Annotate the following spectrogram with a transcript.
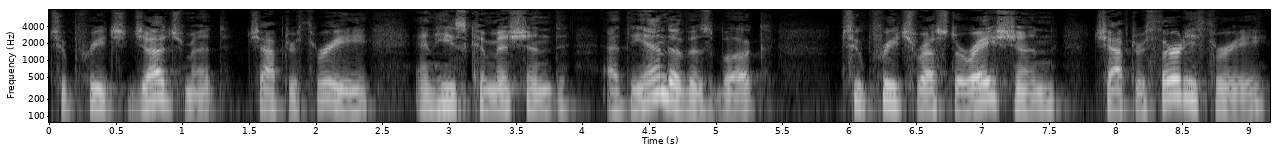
to preach judgment, chapter 3, and he's commissioned at the end of his book to preach restoration, chapter 33.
